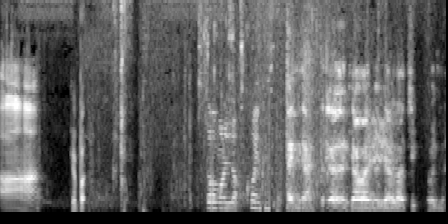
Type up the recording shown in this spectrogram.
Ajá. ¿Qué pa- Como en los cuentos. Venga, el caballo ya a la chica, venga.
